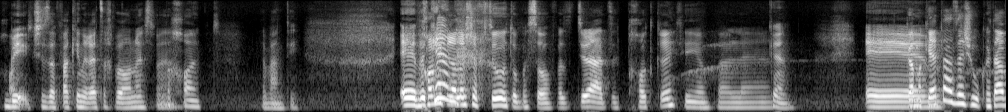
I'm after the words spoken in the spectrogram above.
פחות. כשזה fucking רצח ואונס, ו- פחות. הבנתי. אה, בכל וכן, מקרה לא שפטו אותו בסוף, אז את יודעת, זה פחות קריטי, אבל... אה, כן. גם אה, הקטע הזה שהוא כתב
